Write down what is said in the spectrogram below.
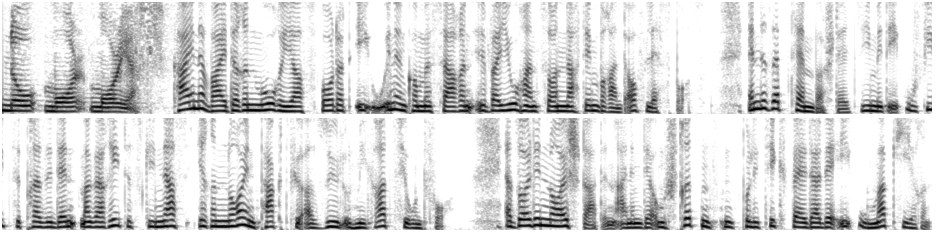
No more Morias. Keine weiteren Morias fordert EU-Innenkommissarin Ilva Johansson nach dem Brand auf Lesbos. Ende September stellt sie mit EU-Vizepräsident Margaritis Skinas ihren neuen Pakt für Asyl und Migration vor. Er soll den Neustart in einem der umstrittensten Politikfelder der EU markieren.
